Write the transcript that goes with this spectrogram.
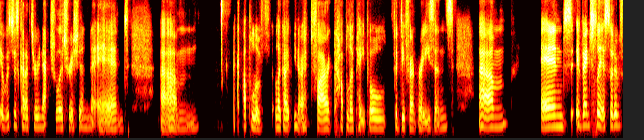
it was just kind of through natural attrition and, um, a couple of like I you know had to fire a couple of people for different reasons um, and eventually it sort of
